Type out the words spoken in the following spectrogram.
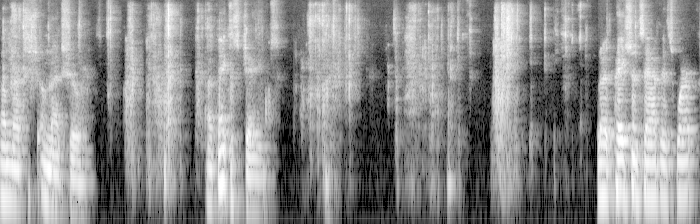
I'm not. I'm not sure. I think it's James. Let patience have its work.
